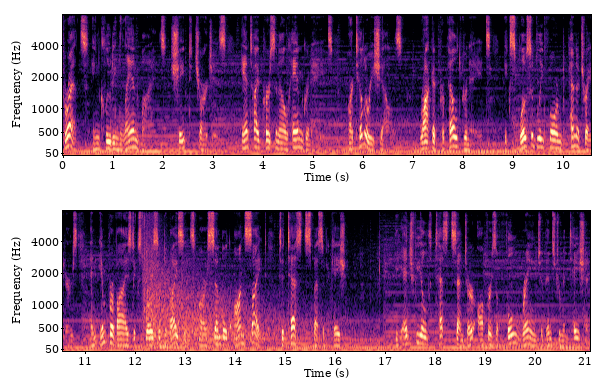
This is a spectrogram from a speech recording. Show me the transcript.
Threats, including landmines, shaped charges, anti personnel hand grenades, artillery shells, rocket propelled grenades, explosively formed penetrators, and improvised explosive devices are assembled on site to test specification. The Edgefield Test Center offers a full range of instrumentation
